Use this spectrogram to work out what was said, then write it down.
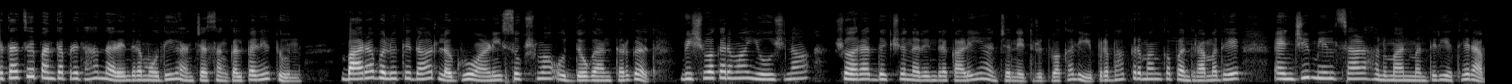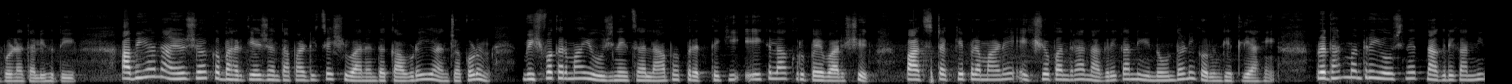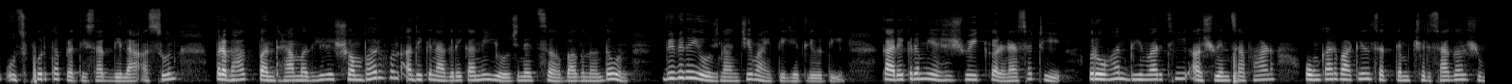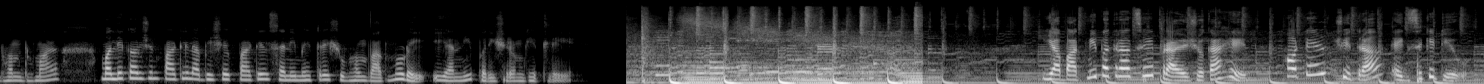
भारताचे पंतप्रधान नरेंद्र मोदी यांच्या संकल्पनेतून बारा बलुतेदार लघु आणि सूक्ष्म उद्योगांतर्गत विश्वकर्मा योजना शहराध्यक्ष नरेंद्र काळे यांच्या नेतृत्वाखाली प्रभाग क्रमांक पंधरामध्ये एन जी मिलचाळ हनुमान मंदिर येथे राबवण्यात आली होती. अभियान आयोजक भारतीय जनता पार्टीचे शिवानंद कावडे यांच्याकडून विश्वकर्मा योजनेचा लाभ प्रत्येकी एक लाख रुपये वार्षिक पाच टक्केप्रमाणे एकशे पंधरा नागरिकांनी नोंदणी करून घेतली आहे. प्रधानमंत्री योजनेत नागरिकांनी उत्स्फूर्त प्रतिसाद दिला असून प्रभाग पंधरामधील शंभरहून अधिक नागरिकांनी योजनेत सहभाग नोंदवून विविध योजनांची माहिती घेतली होती. कार्यक्रम यशस्वी करण्यासाठी रोहन भीमर्थी अश्विन चव्हाण ओंकार पाटील सत्यम क्षीरसागर शुभम धुमाळ मल्लिकार्जुन पाटील अभिषेक पाटील सनी मेहत्रे शुभम वाघमोडे यांनी परिश्रम घेतले. या बातमीपत्राचे प्रायोजक आहेत हॉटेल चित्रा एक्झिक्युटिव्ह.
